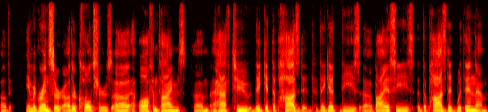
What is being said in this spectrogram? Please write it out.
of immigrants or other cultures uh, oftentimes um, have to they get deposited they get these uh, biases deposited within them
